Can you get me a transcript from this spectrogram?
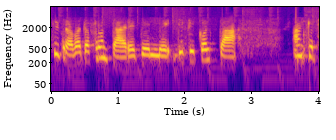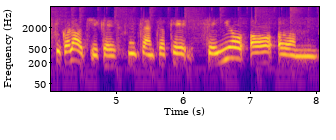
si trova ad affrontare delle difficoltà anche psicologiche, nel senso che se io ho um,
